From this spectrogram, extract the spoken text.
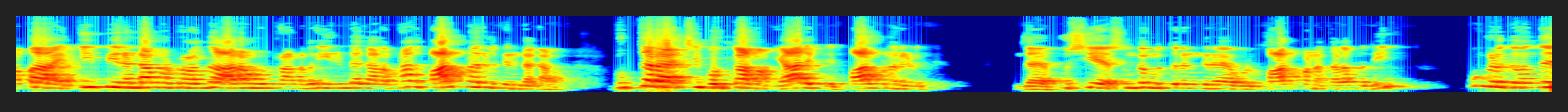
அப்ப கிபி ரெண்டாம் நூற்றாண்டு ஆறாம் நூற்றாண்டு வரை இருண்ட காலம்னா அது பார்ப்பனர்களுக்கு இருண்ட காலம். குப்தராட்சி பொற்காலம். யாருக்கு? பார்ப்பனர்களுக்கு. இந்த புஷ்ய சுங்கமுத்திரங்கிற ஒரு பார்ப்பன தளபதி உங்களுக்கு வந்து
